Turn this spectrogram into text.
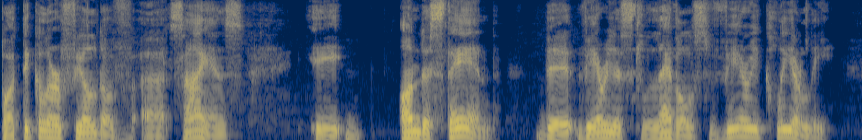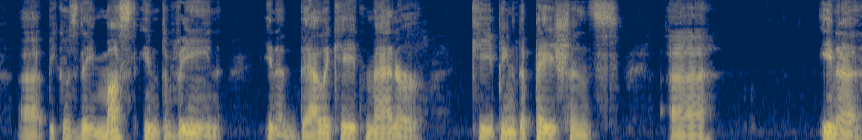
particular field of uh, science eh, understand the various levels very clearly uh, because they must intervene in a delicate manner, keeping the patients uh, in a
